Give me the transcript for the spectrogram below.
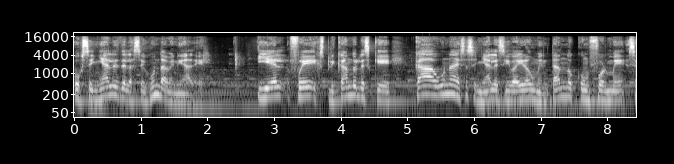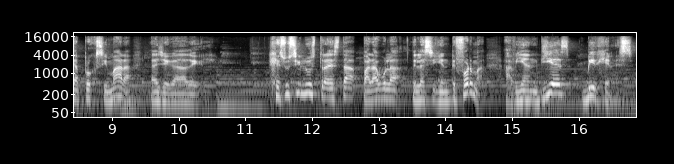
o señales de la segunda venida de él. Y él fue explicándoles que cada una de esas señales iba a ir aumentando conforme se aproximara la llegada de él. Jesús ilustra esta parábola de la siguiente forma. Habían 10 vírgenes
